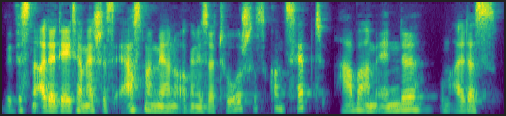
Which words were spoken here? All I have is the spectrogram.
Wir wissen alle, Data Mesh ist erstmal mehr ein organisatorisches Konzept, aber am Ende, um all das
